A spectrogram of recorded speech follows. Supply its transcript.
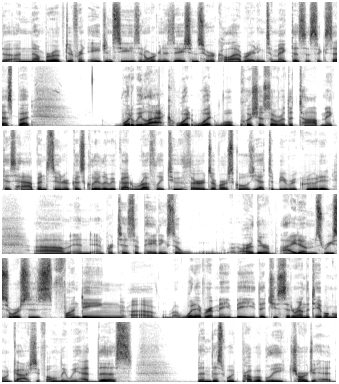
a number of different agencies and organizations who are collaborating to make this a success. But what do we lack? What what will push us over the top, make this happen sooner? Because clearly we've got roughly two thirds of our schools yet to be recruited um, and and participating. So, are there items, resources, funding, uh, whatever it may be, that you sit around the table going, "Gosh, if only we had this, then this would probably charge ahead."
